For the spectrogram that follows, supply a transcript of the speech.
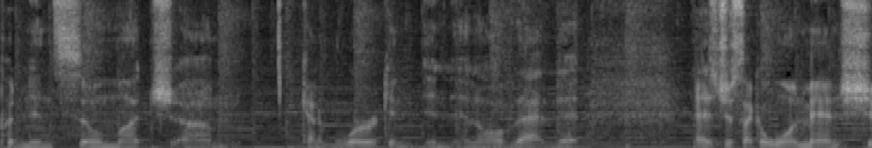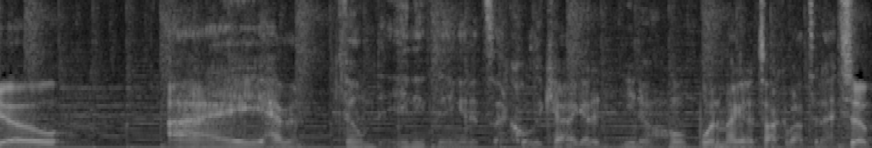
putting in so much um, kind of work and, and, and all of that that as just like a one-man show I haven't filmed anything and it's like holy cow I gotta you know what am I gonna talk about tonight? So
